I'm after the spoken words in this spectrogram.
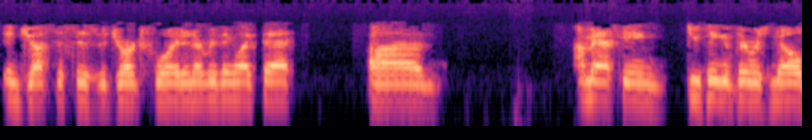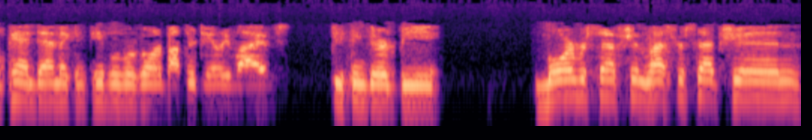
injustices with George Floyd and everything like that? Um, I'm asking, do you think if there was no pandemic and people were going about their daily lives, do you think there would be more reception, less reception,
